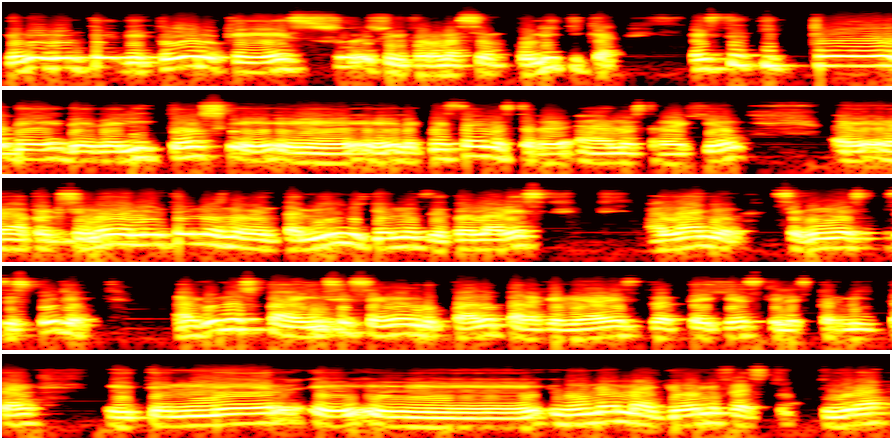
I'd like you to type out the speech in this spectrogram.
y obviamente de todo lo que es su, información política. Este tipo de, delitos le cuesta a nuestra, a nuestra región aproximadamente unos 90 mil millones de dólares al año, según este estudio. Algunos países se han agrupado para generar estrategias que les permitan eh, tener eh, eh, una mayor infraestructura,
